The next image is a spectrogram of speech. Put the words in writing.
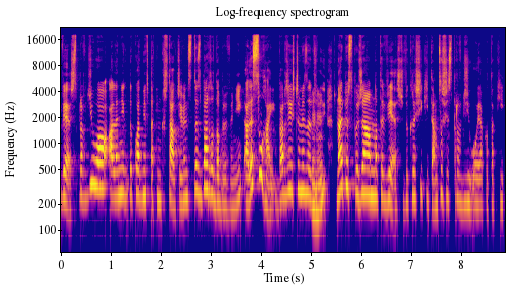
wiesz, sprawdziło, ale nie dokładnie w takim kształcie, więc to jest bardzo dobry wynik. Ale słuchaj, bardziej jeszcze mnie. Mhm. Najpierw spojrzałam na te, wiesz, wykresiki tam, co się sprawdziło, jako taki,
